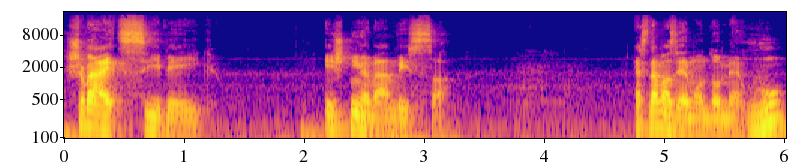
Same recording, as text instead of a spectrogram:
Svájc szívéig. És nyilván vissza. Ezt nem azért mondom, mert hú,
